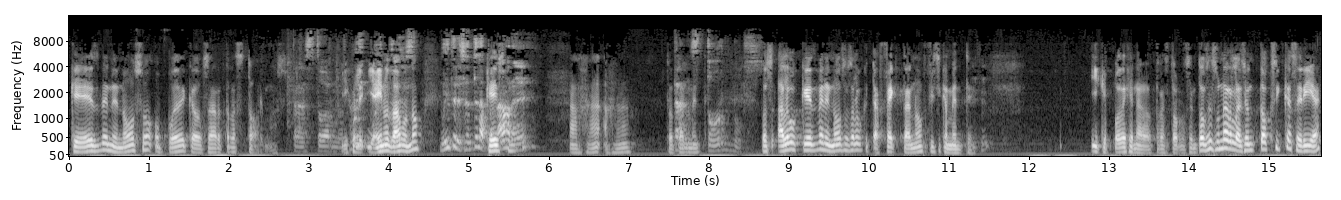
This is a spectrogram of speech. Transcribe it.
Que es venenoso o puede causar trastornos. Trastornos. Híjole, Muy- y ahí nos vamos, ¿no? Muy interesante la palabra, ¿eh? Ajá, ajá. Totalmente. Trastornos. Pues algo que es venenoso es algo que te afecta, ¿no? Físicamente. Y que puede generar trastornos. Entonces, una relación tóxica sería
